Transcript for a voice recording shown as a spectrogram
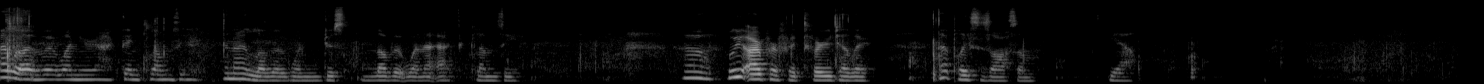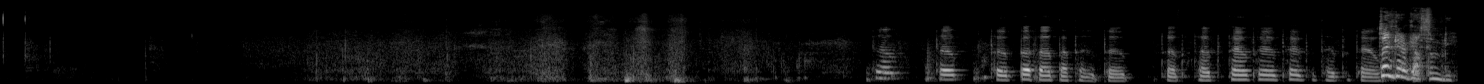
I love it when you're acting clumsy. And I love it when you just love it when I act clumsy. Oh, we are perfect for each other. That place is awesome. Yeah. Poop, poop, poop, poop, poop, poop, poop, poop. Poop, poop, poop, poop, poop, poop, poop, poop. think I got somebody.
